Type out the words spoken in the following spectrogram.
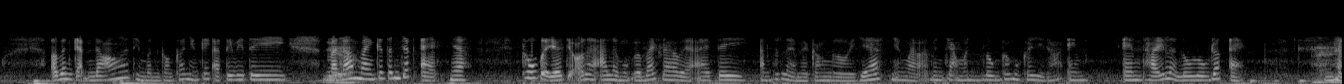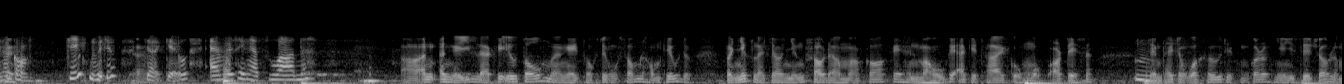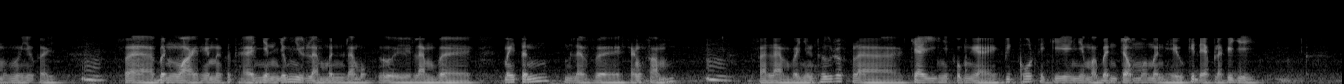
ở bên cạnh đó thì mình còn có những cái activity mà Yeah. nó mang cái tính chất ạt nha thú vị ở chỗ là anh là một người background về IT anh thích làm về con người yes nhưng mà ở bên trong anh luôn có một cái gì đó em em thấy là luôn luôn rất ạt mà nó còn triết nữa chứ À. trời kiểu everything as one á Ờ, anh anh nghĩ là cái yếu tố mà nghệ thuật trong cuộc sống nó không thiếu được và nhất là cho những founder mà có cái hình mẫu cái archetype của một artist á ừ. thì em thấy trong quá khứ thì cũng có rất nhiều như Steve Jobs là một người như vậy ừ. và bên ngoài thì mình có thể nhìn giống như là mình là một người làm về máy tính làm về sản phẩm ừ. và làm về những thứ rất là chay như công nghệ viết code này kia nhưng mà bên trong mình hiểu cái đẹp là cái gì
